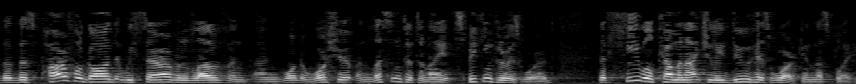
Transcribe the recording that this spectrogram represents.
that this powerful God that we serve and love and, and want to worship and listen to tonight, speaking through His Word, that He will come and actually do His work in this place.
